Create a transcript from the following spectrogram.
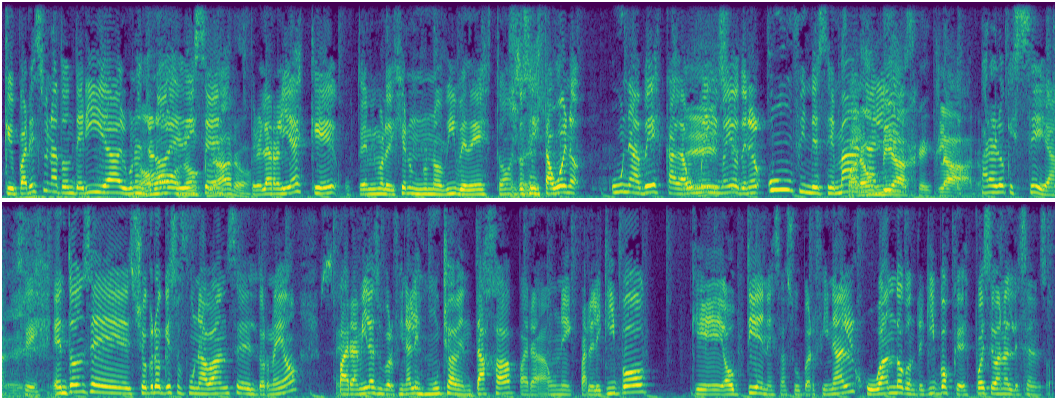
Que parece una tontería, algunos No, entrenadores no, dicen, claro. pero la realidad es que, ustedes mismos lo dijeron, uno vive de esto. Entonces Sí, está sí. bueno una vez cada un Sí, mes y medio sí. tener un fin de semana. Para un libre, viaje, claro. Para lo que sea. Sí. Entonces, yo creo que eso fue un avance del torneo. Sí. Para mí la superfinal es mucha ventaja para, un, e- para el equipo que obtiene esa superfinal jugando contra equipos que después se van al descenso.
